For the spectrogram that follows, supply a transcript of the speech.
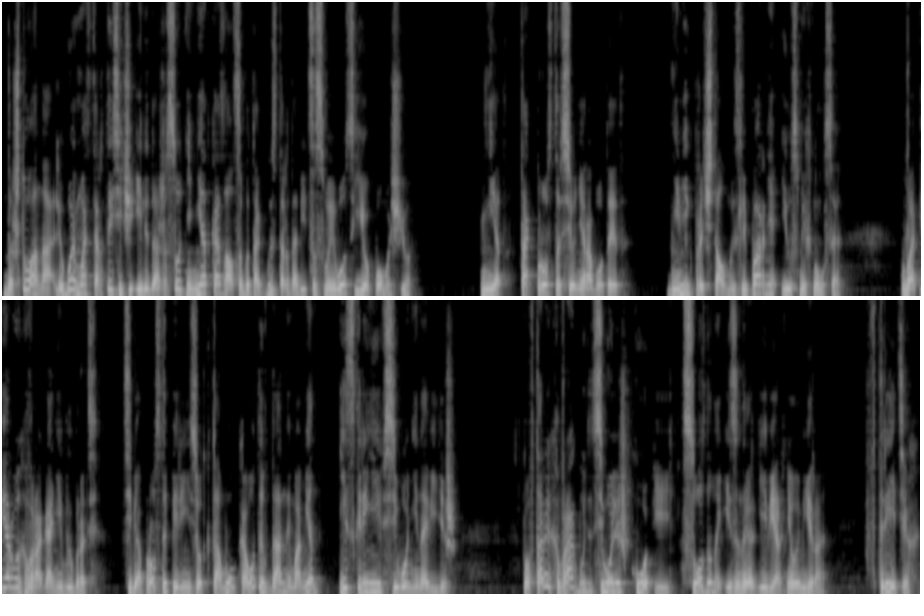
да что она, любой мастер тысячи или даже сотни не отказался бы так быстро добиться своего с ее помощью. Нет, так просто все не работает. Дневник прочитал мысли парня и усмехнулся. Во-первых, врага не выбрать. Тебя просто перенесет к тому, кого ты в данный момент искреннее всего ненавидишь. Во-вторых, враг будет всего лишь копией, созданной из энергии верхнего мира. В-третьих,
